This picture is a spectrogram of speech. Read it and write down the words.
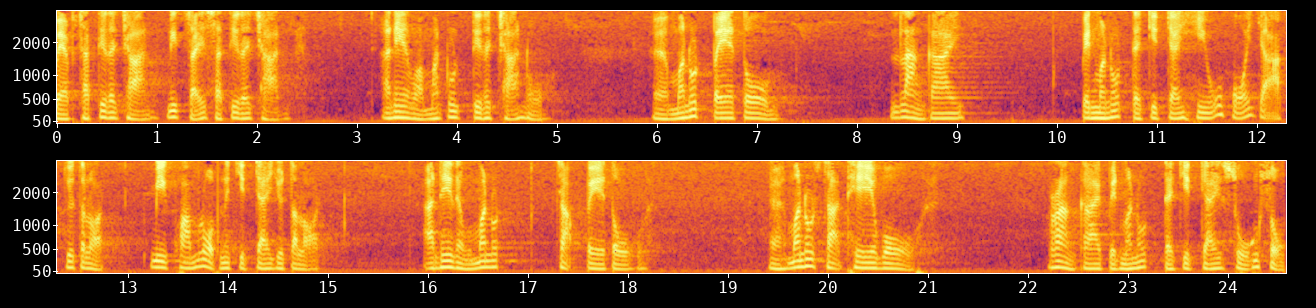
แบบสัตว์ติรฉาน นิสัยสัตว์ติรฉาน อันนี้ว่ามนุษย์ติรฉาโนมนุษย์เปโตร่างกายเป็นมนุษย์แต่จิตใจหิวโหยอยากอยู่ตลอด มีความโลภในจิตใจอยู่ตลอด อันนี้เรียกว่ามนุษย์จะเปโต มนุษย์จะเทโว ร่างกายเป็นมนุษย์แต่จิตใจสูงส่ง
